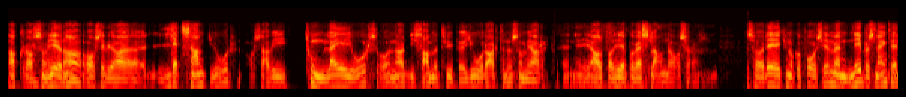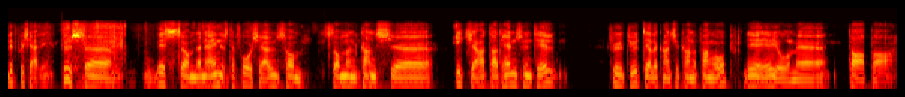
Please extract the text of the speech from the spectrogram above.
akkurat som her. Og så vi har lett sandjord, og så har vi tung leiejord. Så en har de samme type jordartene som vi har iallfall her på Vestlandet også. Så det er ikke noe forskjell, men nedbørsmengde er litt forskjellig. Pluss uh, hvis som den eneste forskjellen som, som man kanskje ikke har tatt hensyn til fullt ut, eller kanskje kan fange opp, det er jo med tap av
